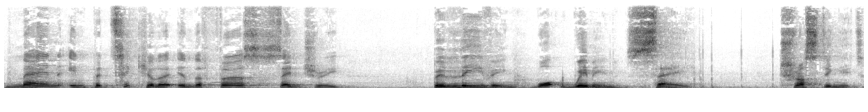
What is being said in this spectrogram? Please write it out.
men in particular, in the first century, believing what women say, trusting it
